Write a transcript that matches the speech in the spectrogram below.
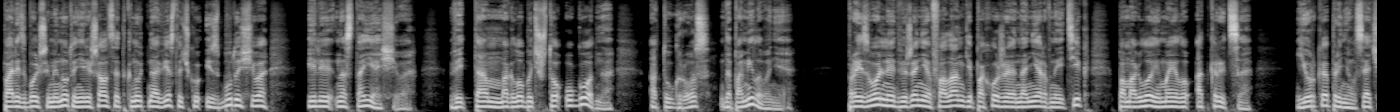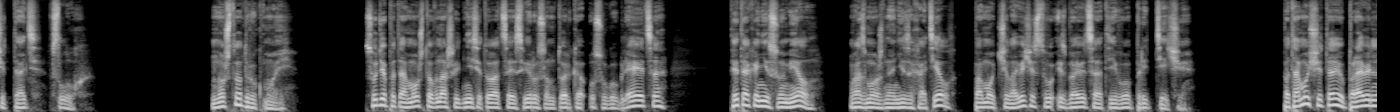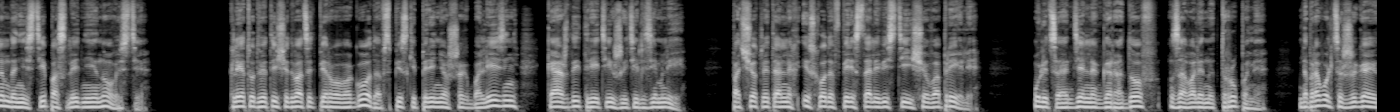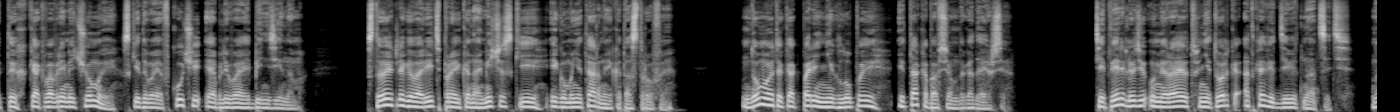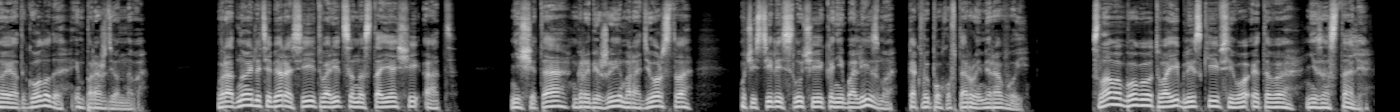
Палец больше минуты не решался ткнуть на весточку из будущего или настоящего. Ведь там могло быть что угодно, от угроз до помилования. Произвольное движение фаланги, похожее на нервный тик, помогло имейлу открыться. Юрка принялся читать вслух. «Ну что, друг мой, судя по тому, что в наши дни ситуация с вирусом только усугубляется, ты так и не сумел, возможно, не захотел, помочь человечеству избавиться от его предтечи. Потому считаю правильным донести последние новости. К лету 2021 года в списке перенесших болезнь каждый третий житель Земли. Подсчет летальных исходов перестали вести еще в апреле. Улицы отдельных городов завалены трупами. Добровольцы сжигают их, как во время чумы, скидывая в кучи и обливая бензином. Стоит ли говорить про экономические и гуманитарные катастрофы? Думаю, ты как парень не глупый и так обо всем догадаешься. Теперь люди умирают не только от COVID-19, но и от голода им порожденного. В родной для тебя России творится настоящий ад. Нищета, грабежи, мародерство. Участились случаи каннибализма, как в эпоху Второй мировой. Слава богу, твои близкие всего этого не застали.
